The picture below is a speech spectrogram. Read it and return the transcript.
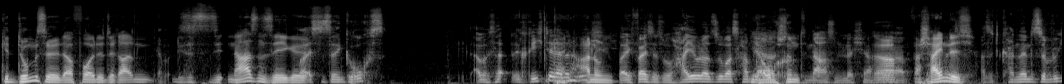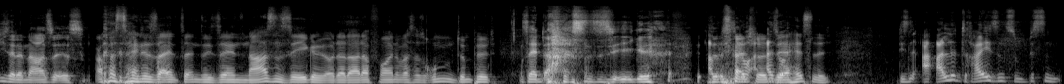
Gedumsel da vorne dran. Dieses Se- Nasensegel. Aber ist es ein Geruchs. Aber es hat, riecht der Keine da? Ahnung. Weil ich weiß ja, so Hai oder sowas haben Ja, ja, auch stimmt. Nasenlöcher. Ja, wahrscheinlich. Also kann sein, dass da wirklich seine Nase ist. Aber seine, sein, sein, sein Nasensegel oder da da vorne, was da rumdümpelt, Sein Nasensegel. Aber das ist halt schon also- sehr hässlich. Die sind alle drei sind so ein bisschen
